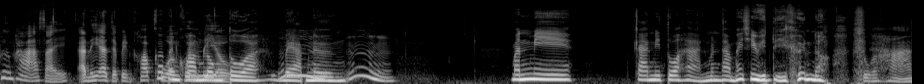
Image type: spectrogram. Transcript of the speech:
พึ่งพาอาศัย อันนี้อาจจะเป็นครอบคก็รัวเป็นความนลดีงยตัวอีกแบบหนึ่งอืมมันมีการมีตัวหารมันทำให้ชีวิตดีขึ้นเนาะตัวหาร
